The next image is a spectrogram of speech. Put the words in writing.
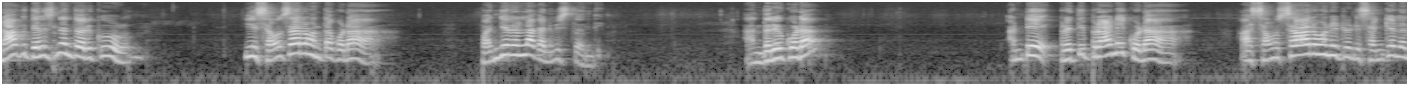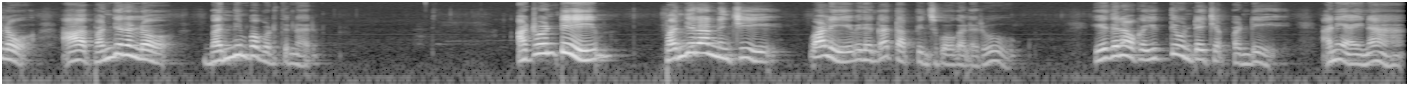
నాకు తెలిసినంత వరకు ఈ సంసారం అంతా కూడా పంజరంలా కనిపిస్తుంది. అందరూ కూడా అంటే ప్రతి ప్రాణి కూడా ఆ సంసారం అనేటువంటి సంఖ్యలలో ఆ పంజరంలో బంధింపబడుతున్నారు. అటువంటి పంజరాన్ని నుంచి వాళ్ళు ఏ విధంగా తప్పించుకోగలరు? ఏదైనా ఒక యుక్తి ఉంటే చెప్పండి అని ఆయన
